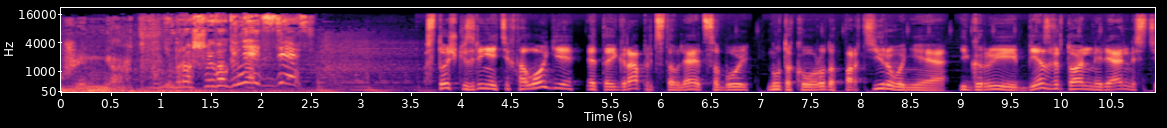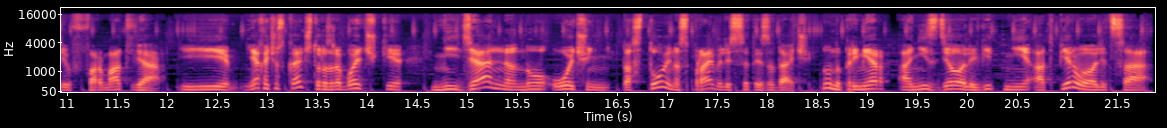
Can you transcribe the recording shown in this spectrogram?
уже мертв? Я не брошу его гнить здесь! С точки зрения технологии, эта игра представляет собой, ну, такого рода портирование игры без виртуальной реальности в формат VR. И я хочу сказать, что разработчики не идеально, но очень достойно справились с этой задачей. Ну, например, они сделали вид не от первого лица,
